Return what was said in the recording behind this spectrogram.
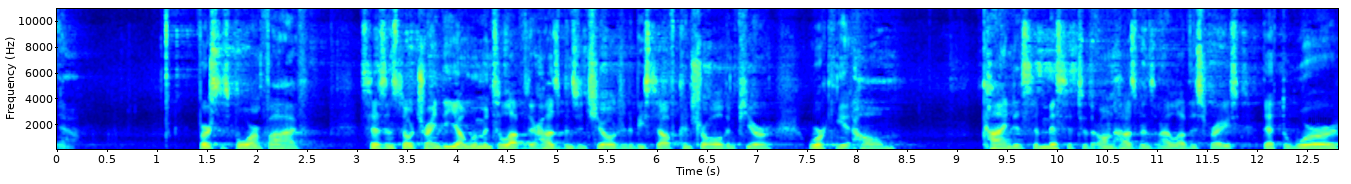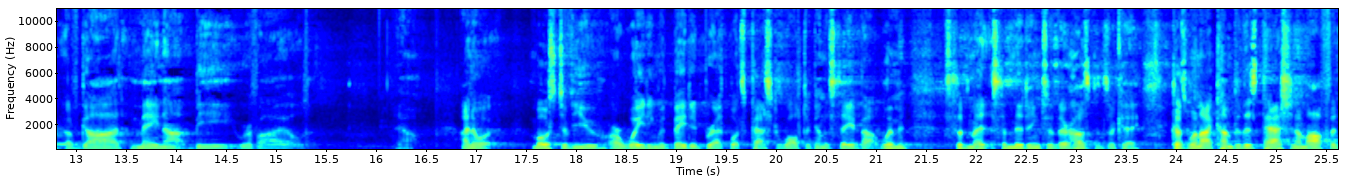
Now, Verses 4 and 5 says, And so train the young women to love their husbands and children, to be self controlled and pure, working at home, kind and submissive to their own husbands. And I love this phrase, that the word of God may not be reviled. Yeah. I know most of you are waiting with bated breath. What's Pastor Walter going to say about women submit, submitting to their husbands? Okay, because when I come to this passion, I'm often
